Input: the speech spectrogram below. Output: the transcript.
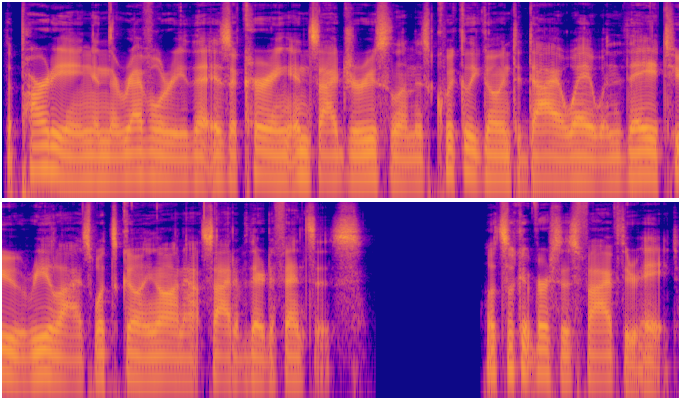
The partying and the revelry that is occurring inside Jerusalem is quickly going to die away when they too realize what's going on outside of their defenses. Let's look at verses 5 through 8.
